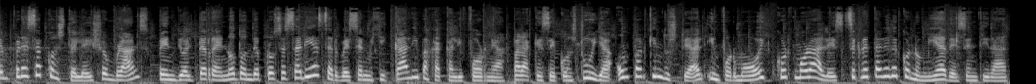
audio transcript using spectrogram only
empresa Constellation Brands vendió el terreno donde procesaría cerveza en Mexicali, Baja California, para que se construya un parque industrial, informó hoy Kurt Morales, secretario de Economía de esa entidad.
